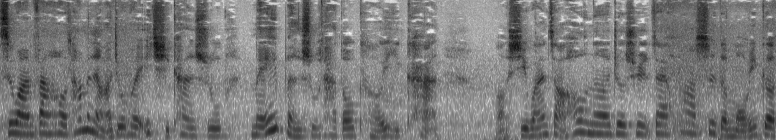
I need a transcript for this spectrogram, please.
吃完饭后，他们两个就会一起看书，每一本书他都可以看。哦，洗完澡后呢，就去在画室的某一个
